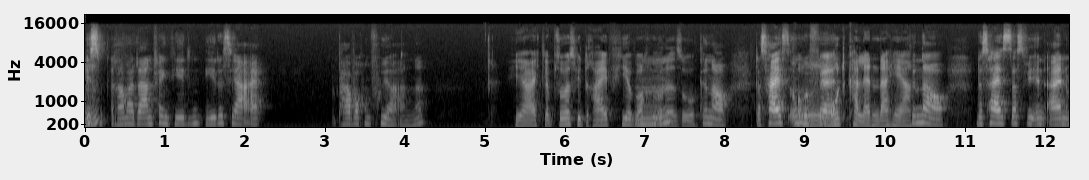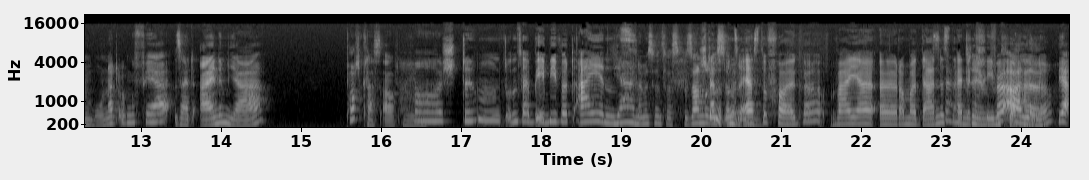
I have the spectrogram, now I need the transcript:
Ist, Ramadan fängt jeden, jedes Jahr ein paar Wochen früher an, ne? Ja, ich glaube sowas wie drei, vier Wochen oder so. Genau. Das heißt Vom ungefähr. Mondkalender her. Genau. Das heißt, dass wir in einem Monat ungefähr seit einem Jahr Podcast aufnehmen. Oh, stimmt. Unser Baby wird eins. Ja, da müssen wir uns was Besonderes Stimmt, unsere überlegen. erste Folge war ja äh, Ramadan ist eine, Creme, für, alle. Ja,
